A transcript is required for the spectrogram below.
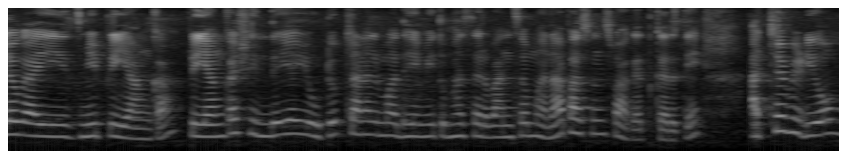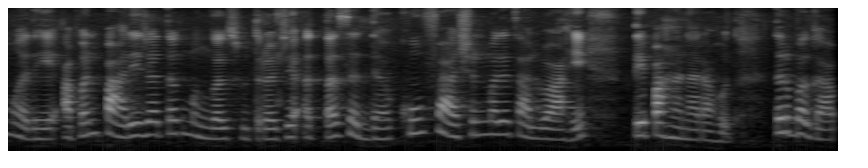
हॅलो गाईज मी प्रियांका. प्रियांका शिंदे या यूट्यूब चॅनलमध्ये मी तुम्हा सर्वांचं मनापासून स्वागत करते. आजच्या व्हिडिओमध्ये आपण पारिजातक मंगलसूत्र जे आत्ता सध्या खूप फॅशनमध्ये चालू आहे ते पाहणार आहोत. तर बघा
